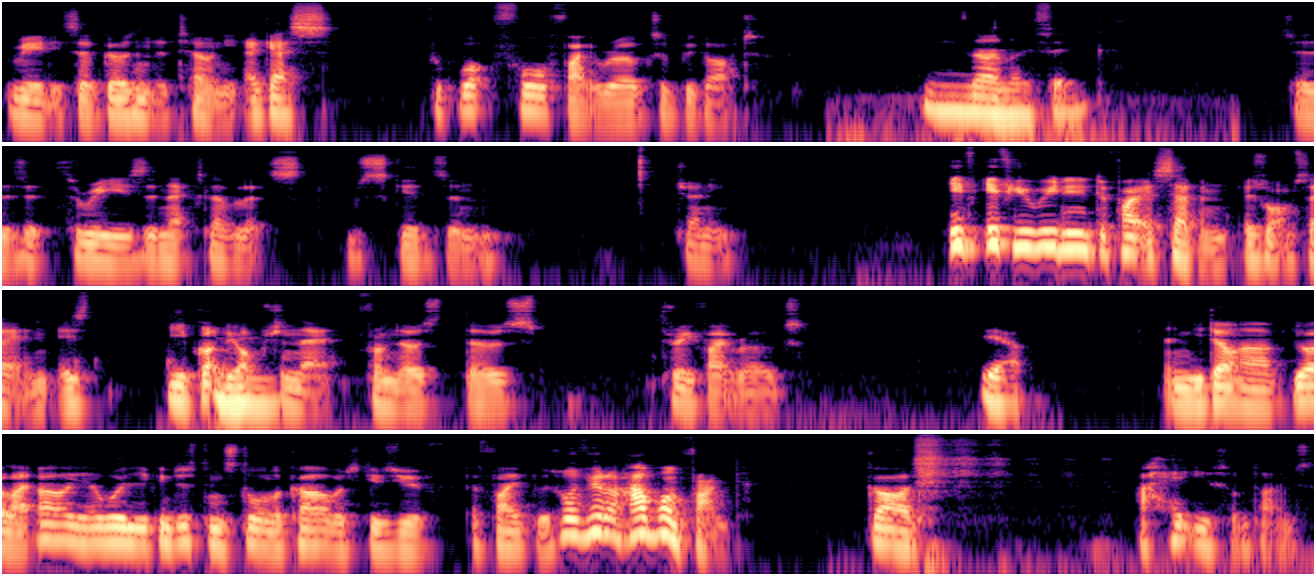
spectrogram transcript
really. So it goes into Tony. I guess, what four fight rogues have we got? None, I think. So is it three is the next level at Skids and Jenny? If if you really need to fight a seven, is what I'm saying, is you've got the mm-hmm. option there from those those three fight rogues. Yeah, And you don't have, you're like, oh yeah, well, you can just install a car which gives you a, a fight boost. Well, if you don't have one, Frank, God, I hate you sometimes.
